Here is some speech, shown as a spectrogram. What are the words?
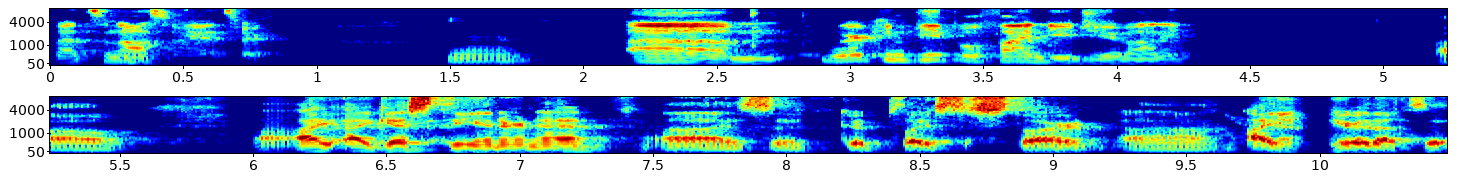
That's an awesome answer. Yeah. Um, where can people find you, Giovanni? Oh, I, I, guess the internet uh, is a good place to start. Uh, I hear that's a,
